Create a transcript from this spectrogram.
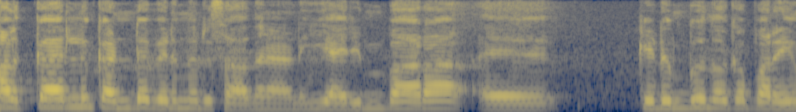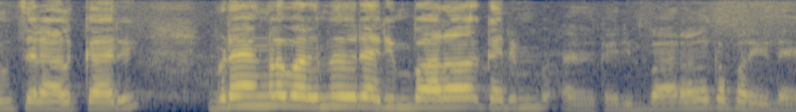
ആൾക്കാരിലും കണ്ടുവരുന്ന ഒരു സാധനമാണ് ഈ അരിമ്പാറ കിടുമ്പ് എന്നൊക്കെ പറയും ചില ആൾക്കാർ ഇവിടെ ഞങ്ങൾ പറയുന്നത് ഒരു അരിമ്പാറ കരിമ്പ കരിമ്പാറ എന്നൊക്കെ പറയില്ലേ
